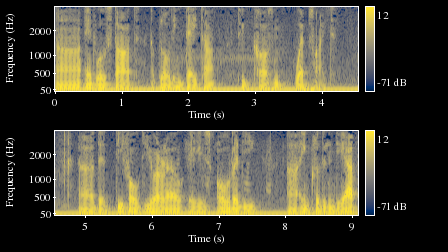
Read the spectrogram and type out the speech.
uh, it will start uploading data to COSM website. Uh, the default URL is already uh, included in the app,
